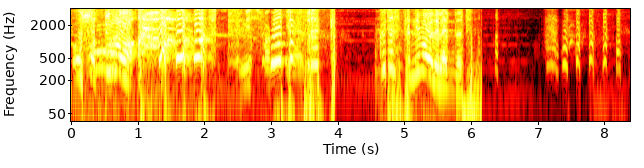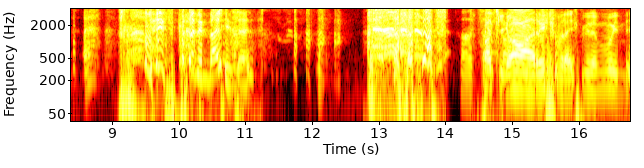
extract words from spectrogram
oh sa türa! Mis What the fuck'i fuck? kuidas ta niimoodi lendas? mis kuradi nali see on? Fucking A-rühm raisk, mine munni.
